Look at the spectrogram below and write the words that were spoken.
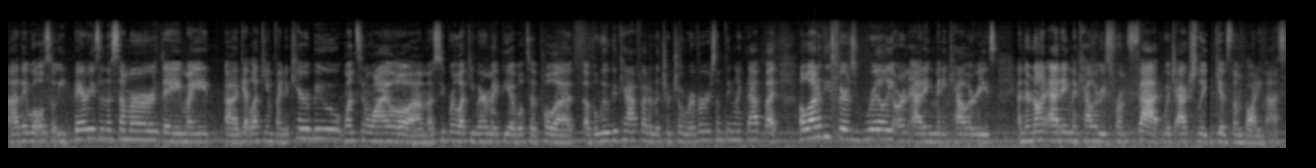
Uh, they will also eat berries in the summer. They might uh, get lucky and find a caribou once in a while. Um, a super lucky bear might be able to pull a, a beluga calf out of the Churchill River or something like that. But a lot of these bears really aren't adding many calories, and they're not adding the calories from fat, which actually gives them body mass.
